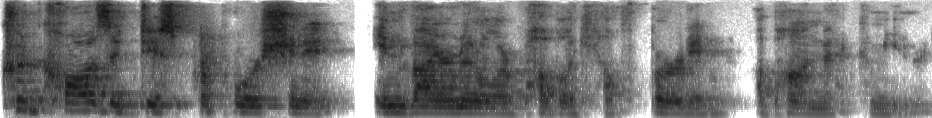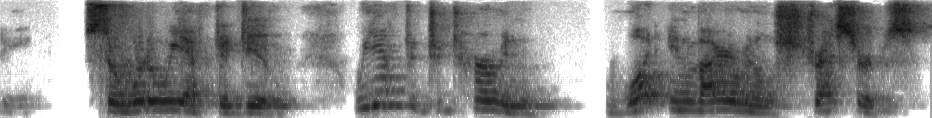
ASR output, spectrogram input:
could cause a disproportionate environmental or public health burden upon that community. So what do we have to do? We have to determine what environmental stressors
